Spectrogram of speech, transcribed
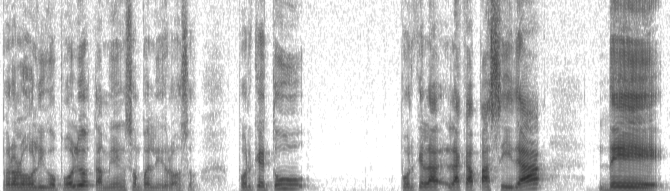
Pero los oligopolios también son peligrosos. Porque tú, porque la capacidad de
